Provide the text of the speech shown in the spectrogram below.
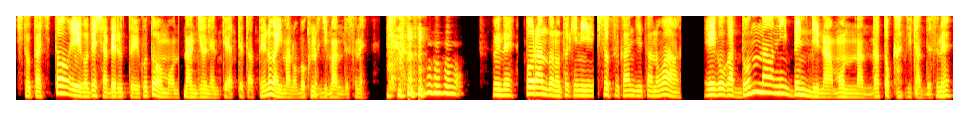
人たちと英語で喋るということをもう何十年とやってたというのが今の僕の自慢ですね。それで、ポーランドの時に一つ感じたのは、英語がどんなに便利なもんなんだと感じたんですね。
